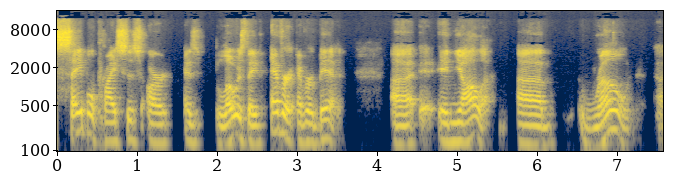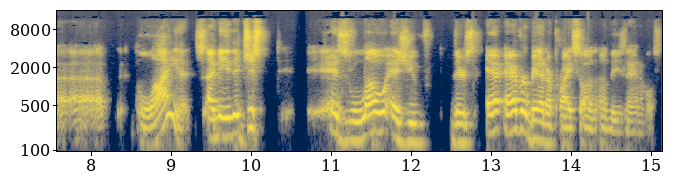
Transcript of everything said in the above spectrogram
Sable prices are as low as they've ever, ever been. Uh, Inyala, um, roan, uh, lions. I mean, they're just as low as you've there's ever been a price on, on these animals.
